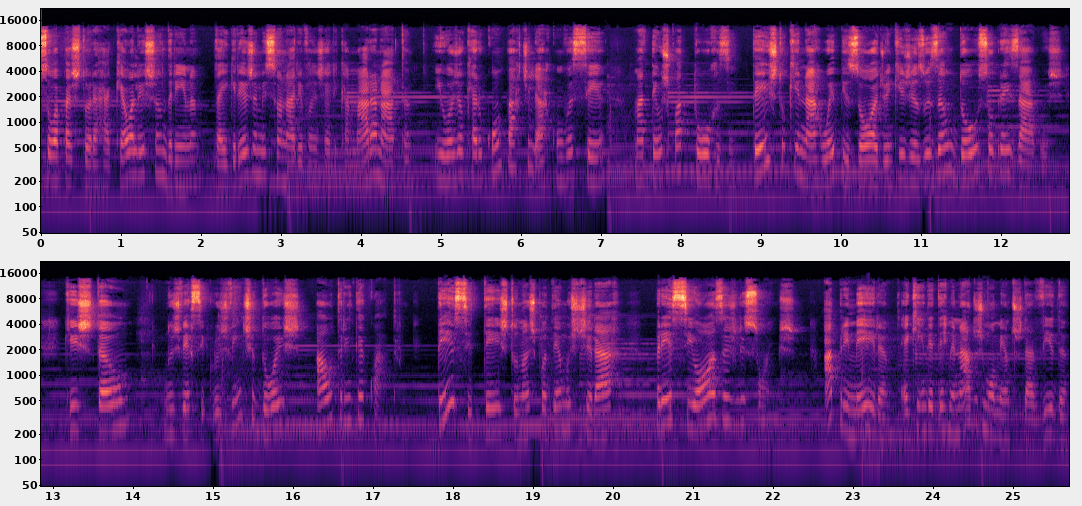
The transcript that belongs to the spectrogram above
sou a pastora Raquel Alexandrina, da Igreja Missionária Evangélica Maranata, e hoje eu quero compartilhar com você Mateus 14, texto que narra o episódio em que Jesus andou sobre as águas, que estão nos versículos 22 ao 34. Desse texto nós podemos tirar preciosas lições. A primeira é que em determinados momentos da vida,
